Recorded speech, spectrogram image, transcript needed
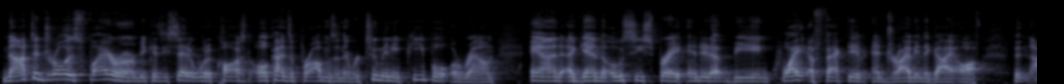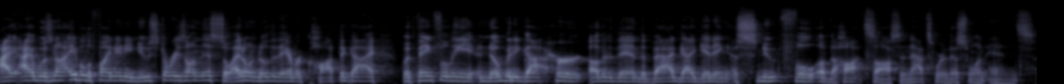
not to draw his firearm because he said it would have caused all kinds of problems and there were too many people around. And again, the OC spray ended up being quite effective and driving the guy off. I, I, was not able to find any news stories on this, so I don't know that they ever caught the guy, but thankfully nobody got hurt other than the bad guy getting a snoot full of the hot sauce, and that's where this one ends.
